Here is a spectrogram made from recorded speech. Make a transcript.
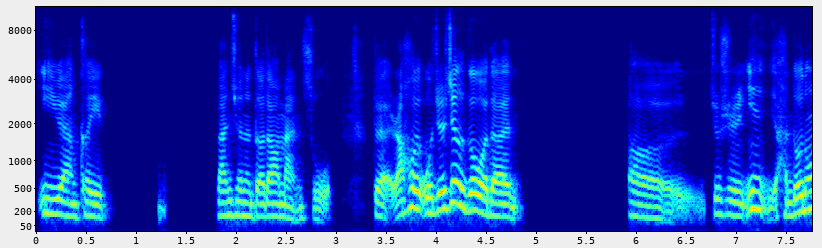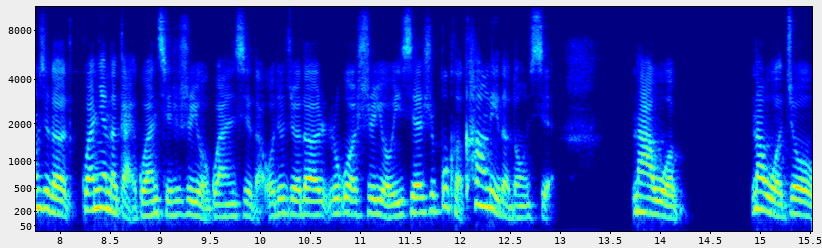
意愿可以完全的得到满足，对，然后我觉得这个给我的。呃，就是因很多东西的观念的改观其实是有关系的。我就觉得，如果是有一些是不可抗力的东西，那我那我就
